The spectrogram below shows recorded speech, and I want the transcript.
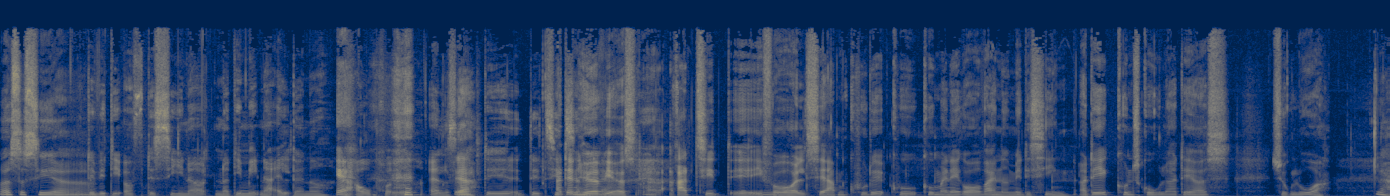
Og så siger... Det vil de ofte sige, når, når de mener, at alt andet Ja. er afprøvet. Altså, Ja. det, det er tit Og den sådan, hører ja. vi også ret tit øh, i Mm. forhold til, at kunne, det, kunne, kunne man ikke overveje noget medicin? Og det er ikke kun skoler, det er også psykologer. Ja.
